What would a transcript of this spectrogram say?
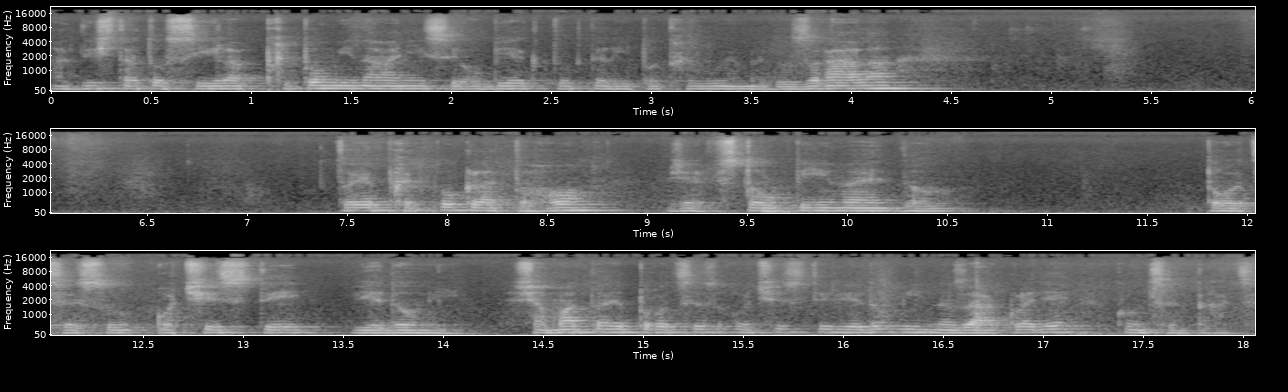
A když tato síla připomínání si objektu, který potřebujeme, dozrála, to je předpoklad toho, že vstoupíme do procesu očisty vědomí. Šamata je proces očisty vědomí na základě koncentrace.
